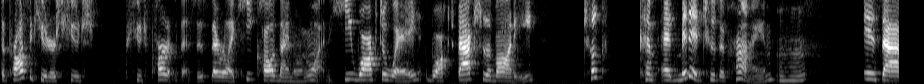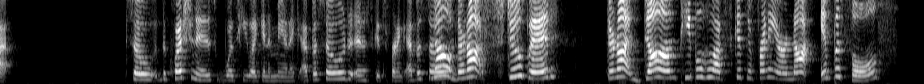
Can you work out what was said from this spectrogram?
the prosecutor's huge huge part of this is they were like he called 911. He walked away, walked back to the body, took com- admitted to the crime mm-hmm. is that so the question is was he like in a manic episode in a schizophrenic episode No, they're not stupid. They're not dumb. People who have schizophrenia are not imbeciles.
